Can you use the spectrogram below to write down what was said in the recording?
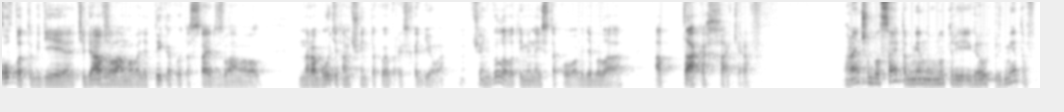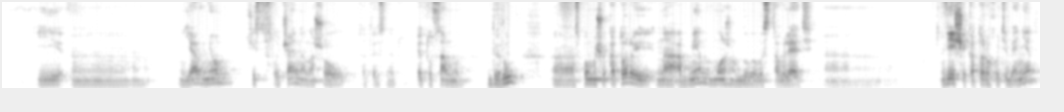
опыт, где тебя взламывали, ты какой-то сайт взламывал, на работе там что-нибудь такое происходило. Что-нибудь было вот именно из такого, где была атака хакеров? Раньше был сайт обмена внутриигровых предметов, и э, я в нем чисто случайно нашел, соответственно, эту, эту самую дыру, э, с помощью которой на обмен можно было выставлять э, вещи, которых у тебя нет,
